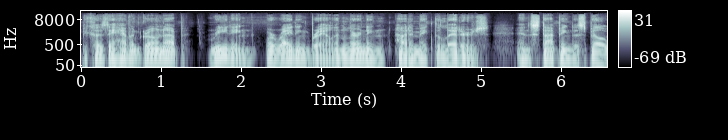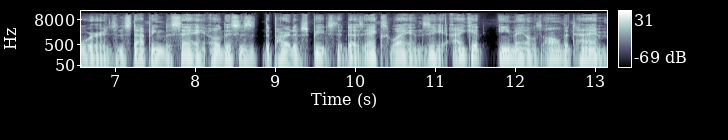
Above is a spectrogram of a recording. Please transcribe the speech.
because they haven't grown up reading or writing Braille and learning how to make the letters and stopping to spell words and stopping to say, oh, this is the part of speech that does X, Y, and Z. I get emails all the time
